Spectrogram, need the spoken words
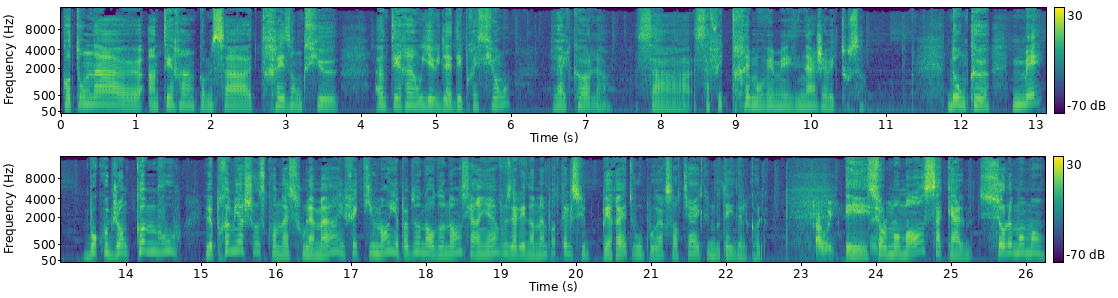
quand on a euh, un terrain comme ça, très anxieux, un terrain où il y a eu de la dépression, l'alcool, ça, ça fait très mauvais ménage avec tout ça. Donc, euh, mais beaucoup de gens comme vous, la première chose qu'on a sous la main, effectivement, il n'y a pas besoin d'ordonnance, il n'y a rien, vous allez dans n'importe quelle supérette, vous pouvez ressortir avec une bouteille d'alcool. Ah oui. Et sur le moment, ça calme. Sur le moment,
